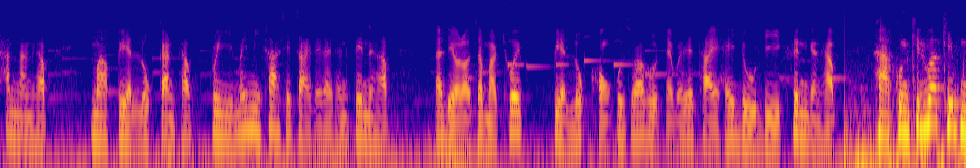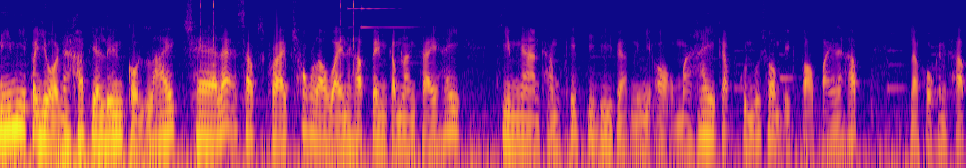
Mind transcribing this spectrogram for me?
ท่านนั้นครับมาเปลี่ยนลุคกันครับฟรีไม่มีค่าใช้จ่ายใดๆทั้งสิ้นนะครับแล้วเดี๋ยวเราจะมาช่วยเปลี่ยนลุคของคุณสุภาพบุรุษในประเทศไทยให้ดูดีขึ้นกันครับ หากคุณคิดว่าคลิปนี้มีประโยชน์นะครับ อย่าลืมกดไลค์แชร์และ Subscribe ช่องเราไว้นะครับ เป็นกำลังใจให้ทีมงานทำคลิปดีๆ แบบนี้ออกมาให้กับคุณผู้ชมอีกต่อไปนะครับ แล้วพบกันครับ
